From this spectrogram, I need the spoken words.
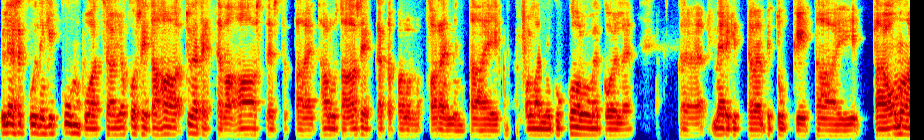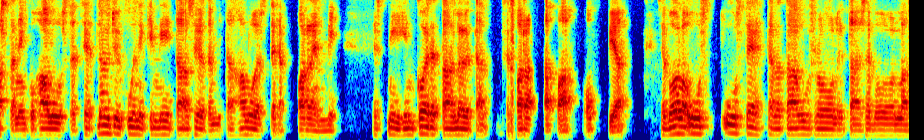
yleensä kuitenkin kumpua, että se on joko siitä ha- työtehtävän haasteesta tai että halutaan asiakkaita palvella paremmin tai olla niin kuin kollegoille merkittävämpi tuki tai, tai omasta niin kuin halusta. Että sieltä löytyy kuitenkin niitä asioita, mitä haluaisi tehdä paremmin ja sitten niihin koitetaan löytää se paras tapa oppia. Se voi olla uusi, uusi tehtävä tai uusi rooli tai se voi olla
